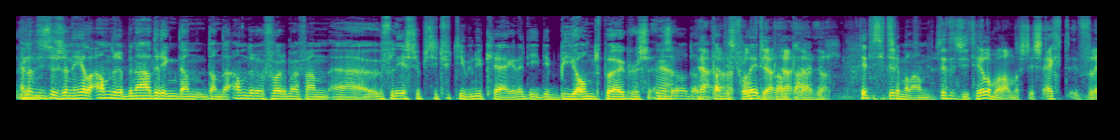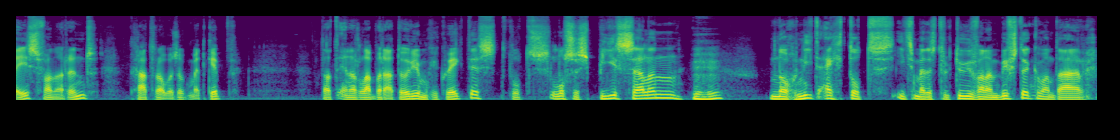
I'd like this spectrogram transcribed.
En dat is dus een hele andere benadering dan, dan de andere vormen van uh, vleessubstituut die we nu krijgen. Hè? Die, die Beyond Burgers en Ja. zo. Dat, Ja, dat ja, is volledig klopt, ja, ja, plantaardig. ja, Dit is iets helemaal anders. Dit is iets helemaal anders. Het is echt vlees van een rund. Het gaat trouwens ook met kip. Dat in het laboratorium gekweekt is tot losse spiercellen. Mhm. Nog niet echt tot iets met de structuur van een biefstuk, want daar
